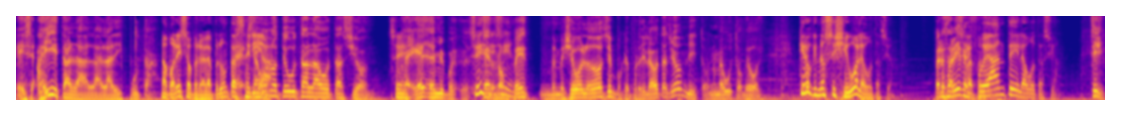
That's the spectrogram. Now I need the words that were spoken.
es, ahí está la, la, la disputa. no, por eso, pero la pregunta Eh, Si a sería... vos no te gusta la votación, Sí. que, mi- Sí, que sí, rompés, me, me llevo los 12 porque perdí la votación, listo, no me gustó, me voy. Creo que no se llegó a la votación. Pero sabía que Se la fue perdí. antes de la votación. Sí,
